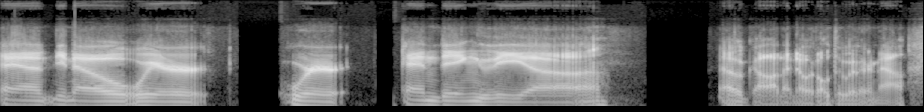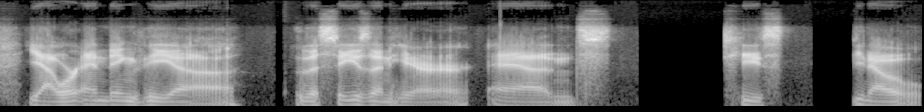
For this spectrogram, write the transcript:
And you know, we're we're ending the uh oh god, I know what I'll do with her now. Yeah, we're ending the uh the season here and he's you know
